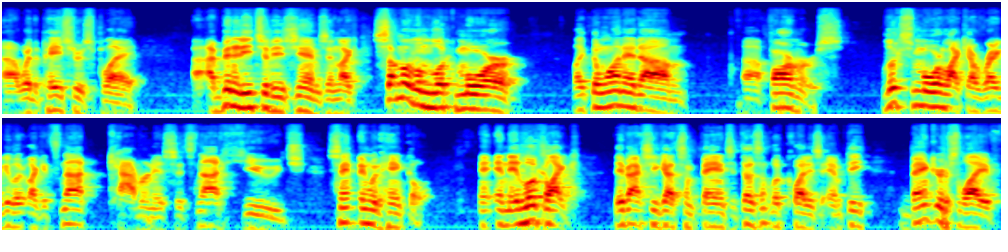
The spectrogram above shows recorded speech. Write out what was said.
uh, where the Pacers play. I've been at each of these gyms and like some of them look more like the one at um, uh, Farmers looks more like a regular, like it's not cavernous, it's not huge. Same thing with Hinkle, and, and they look like they've actually got some fans. It doesn't look quite as empty. Banker's Life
